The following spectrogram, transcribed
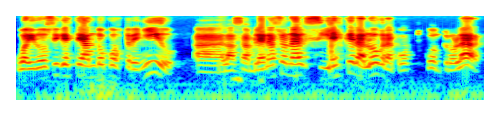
Guaidó sigue estando constreñido a la Asamblea Nacional si es que la logra controlar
